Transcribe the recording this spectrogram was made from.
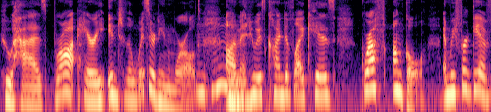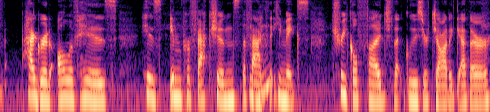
who has brought Harry into the wizarding world um, and who is kind of like his gruff uncle. And we forgive Hagrid all of his his imperfections, the fact that he makes treacle fudge that glues your jaw together,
